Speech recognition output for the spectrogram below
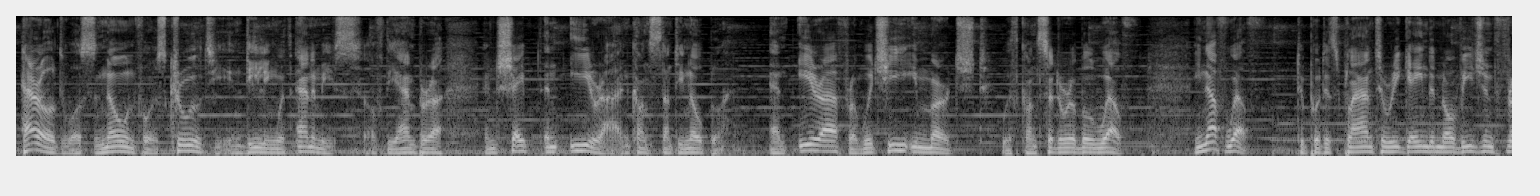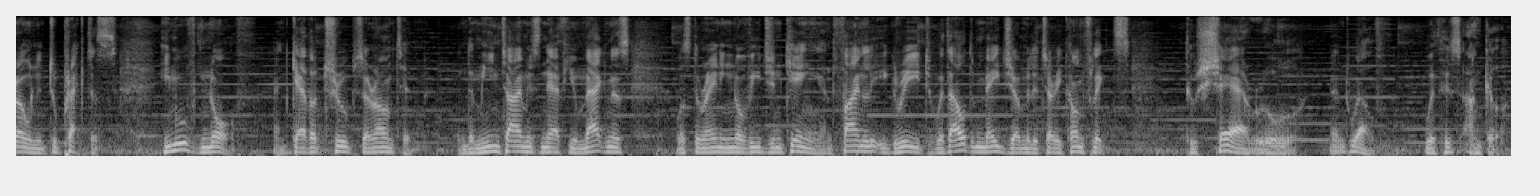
Harald was known for his cruelty in dealing with enemies of the emperor and shaped an era in Constantinople, an era from which he emerged with considerable wealth. Enough wealth to put his plan to regain the Norwegian throne into practice. He moved north and gathered troops around him. In the meantime, his nephew Magnus was the reigning Norwegian king and finally agreed, without major military conflicts, to share rule and wealth with his uncle.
